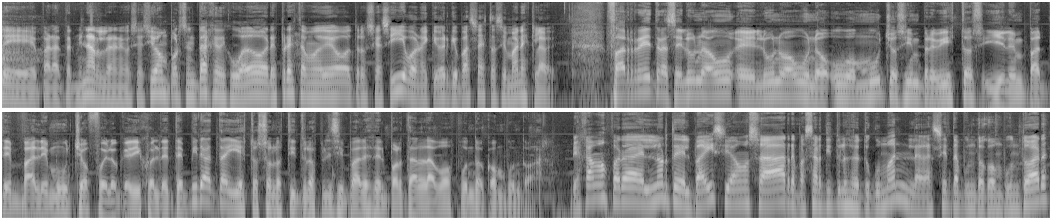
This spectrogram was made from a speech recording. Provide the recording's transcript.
eh, para terminar la negociación, porcentajes de jugadores, préstamos de otros y así. Bueno, hay que ver qué pasa esta semana, es clave. Farré tras el 1 a 1, el 1 a 1 hubo muchos imprevistos y el empate vale mucho, fue lo que dijo el DT Pirata y estos son los títulos principales del portal lavoz.com.ar. Viajamos para el norte del país y vamos a repasar títulos de Tucumán, la gaceta.com.ar.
